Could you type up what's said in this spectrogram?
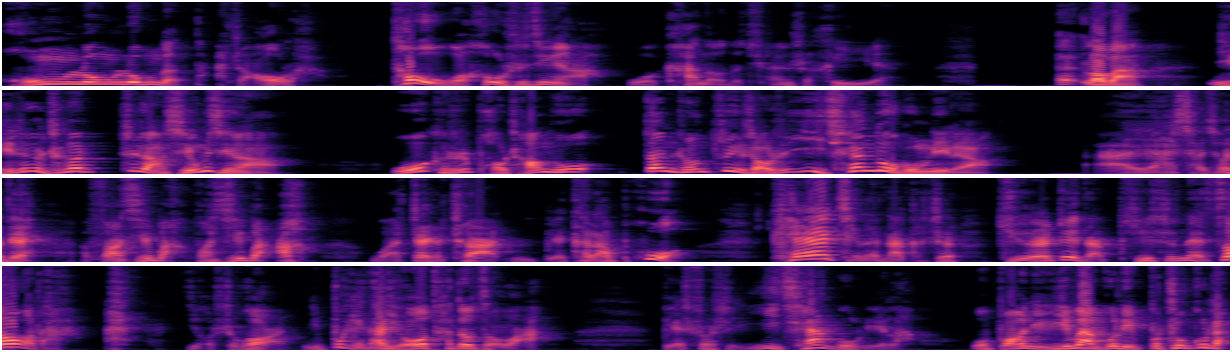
轰隆隆的打着了。透过后视镜啊，我看到的全是黑烟。哎，老板，你这个车质量行不行啊？我可是跑长途，单程最少是一千多公里了呀。哎呀，小兄弟，放心吧，放心吧啊！我这个车，你别看它破，开起来那可是绝对的皮实耐造的。有时候你不给他油，他都走啊！别说是一千公里了，我保你一万公里不出故障，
